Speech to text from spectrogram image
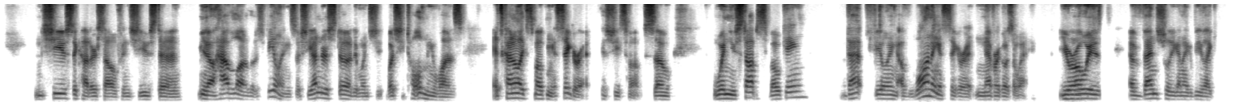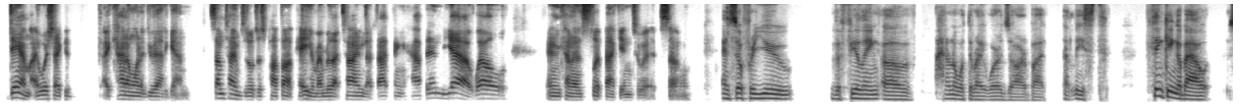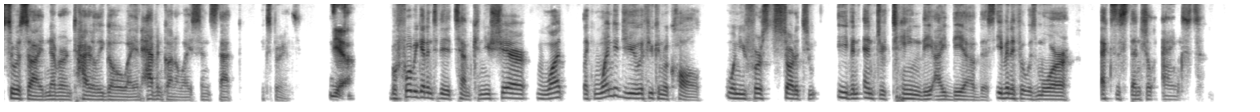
And she used to cut herself and she used to, you know, have a lot of those feelings. So she understood. And when she, what she told me was, it's kind of like smoking a cigarette because she smokes. So when you stop smoking, that feeling of wanting a cigarette never goes away. You're mm-hmm. always eventually going to be like, damn, I wish I could, I kind of want to do that again. Sometimes it'll just pop up. Hey, you remember that time that that thing happened? Yeah, well, and kind of slip back into it. So, and so for you, the feeling of, I don't know what the right words are, but at least thinking about suicide never entirely go away and haven't gone away since that experience. Yeah. Before we get into the attempt, can you share what, like, when did you, if you can recall, when you first started to even entertain the idea of this, even if it was more existential angst?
